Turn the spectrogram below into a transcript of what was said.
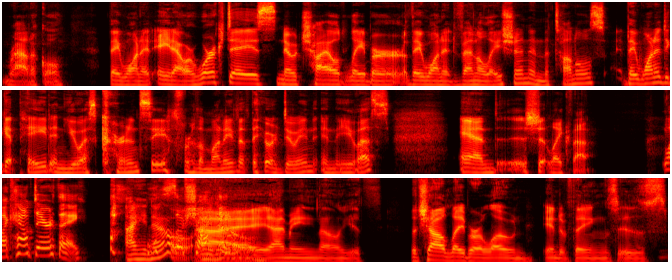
radical. They wanted eight hour workdays, no child labor. They wanted ventilation in the tunnels. They wanted to get paid in US currency for the money that they were doing in the US and shit like that. Like, how dare they? I know. so shocking. I, I mean, you know, it's the child labor alone end of things is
